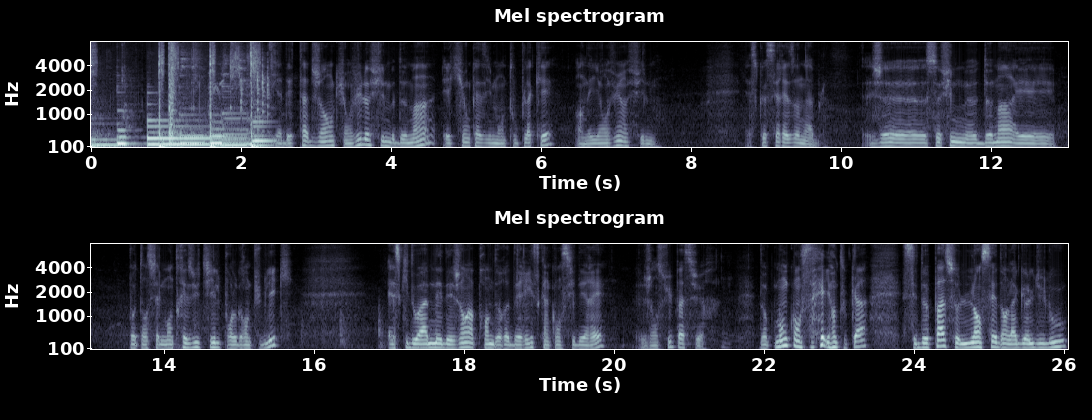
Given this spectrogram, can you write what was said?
Il y a des tas de gens qui ont vu le film Demain et qui ont quasiment tout plaqué en ayant vu un film. Est-ce que c'est raisonnable? Ce film demain est potentiellement très utile pour le grand public. Est-ce qu'il doit amener des gens à prendre des risques inconsidérés? J'en suis pas sûr. Donc mon conseil en tout cas, c'est de ne pas se lancer dans la gueule du loup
